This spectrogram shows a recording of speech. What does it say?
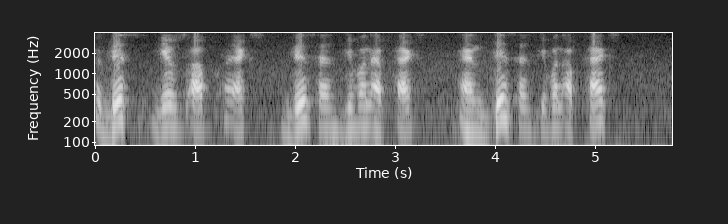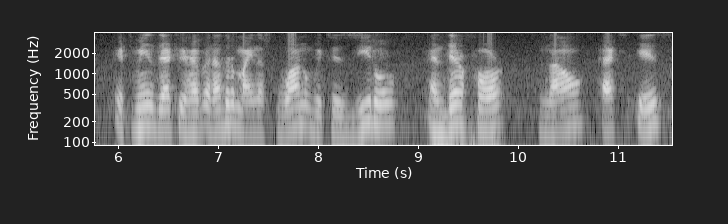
this gives up x, this has given up x, and this has given up x, it means that you have another minus 1 which is 0 and therefore now x is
